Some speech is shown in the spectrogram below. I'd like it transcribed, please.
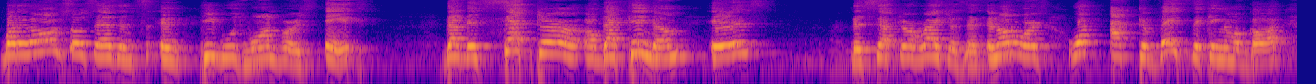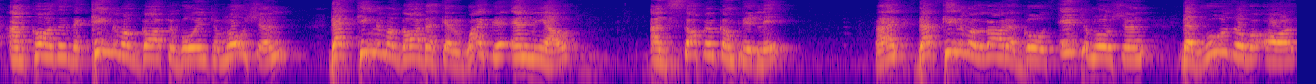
But it also says in, in Hebrews 1, verse 8, that the scepter of that kingdom is the scepter of righteousness. In other words, what activates the kingdom of God and causes the kingdom of God to go into motion, that kingdom of God that can wipe the enemy out and stop him completely, right? That kingdom of God that goes into motion, that rules over all,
